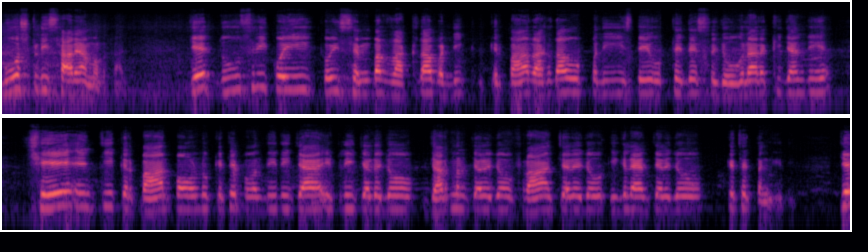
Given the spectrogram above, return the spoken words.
ਮੋਸਟਲੀ ਸਾਰਿਆਂ ਮੁਲਕਾਂ 'ਚ। ਜੇ ਦੂਸਰੀ ਕੋਈ ਕੋਈ ਸਿੰਬਲ ਰੱਖਦਾ, ਵੱਡੀ ਕਿਰਪਾਨ ਰੱਖਦਾ, ਉਹ ਪੁਲਿਸ ਤੇ ਉੱਥੇ ਦੇ ਸਹਿਯੋਗ ਨਾਲ ਰੱਖੀ ਜਾਂਦੀ ਹੈ। 6 ਇੰਚੀ ਕਿਰਪਾਨ ਪਾਉਣ ਨੂੰ ਕਿਤੇ ਪਾਬੰਦੀ ਨਹੀਂ, ਚਾਹੇ ਇਟਲੀ ਚਲੇ ਜਾਓ, ਜਰਮਨ ਚਲੇ ਜਾਓ, ਫਰਾਂਸ ਚਲੇ ਜਾਓ, ਇੰਗਲੈਂਡ ਚਲੇ ਜਾਓ, ਕਿਤੇ ਤੰਗੀ ਨਹੀਂ। ਜੇ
